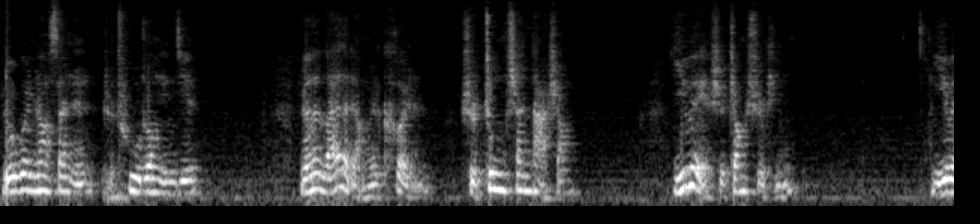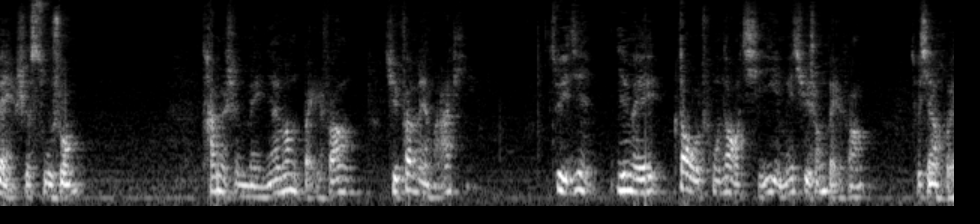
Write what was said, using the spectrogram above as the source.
刘关张三人是出庄迎接。原来来的两位客人是中山大商，一位是张世平，一位是苏双。他们是每年往北方去贩卖马匹。最近因为到处闹起义，没去成北方，就先回来。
